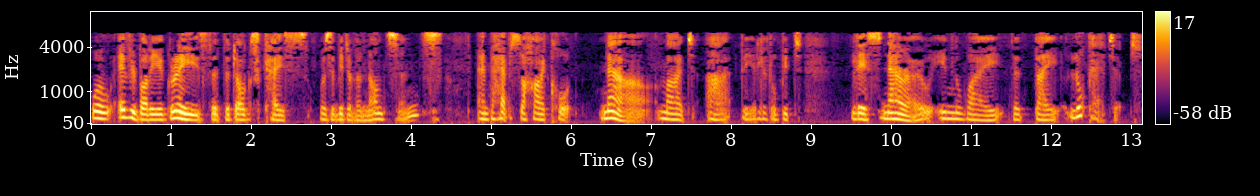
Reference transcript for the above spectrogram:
well, everybody agrees that the dogs case was a bit of a nonsense, and perhaps the High Court now might uh, be a little bit less narrow in the way that they look at it.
